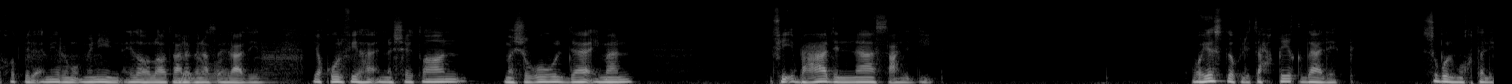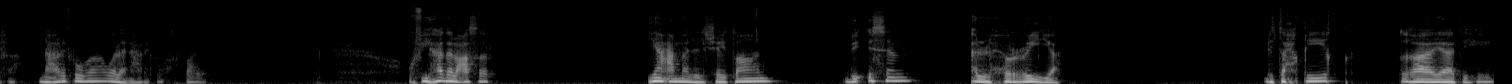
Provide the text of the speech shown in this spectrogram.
خطبة الأمير المؤمنين أيضا الله تعالى أيضا بنصره. العزيز. يقول فيها أن الشيطان مشغول دائما في إبعاد الناس عن الدين. ويسلك لتحقيق ذلك سبل مختلفة نعرفها ولا نعرفها. صحيح. وفي هذا العصر يعمل الشيطان باسم الحرية لتحقيق غاياته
